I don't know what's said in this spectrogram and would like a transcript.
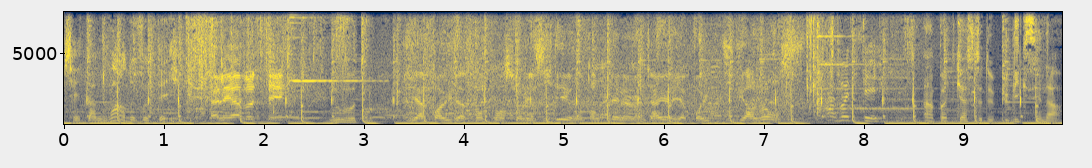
C'est un devoir de voter. Allez à voter. Nous votons. Il n'y a pas eu d'affrontement sur les idées en tant que tel à l'intérieur, il n'y a pas eu de divergence. À voter. Un podcast de Public Sénat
